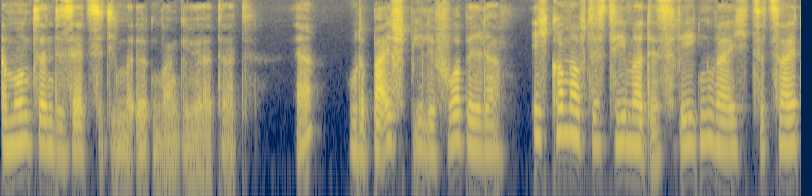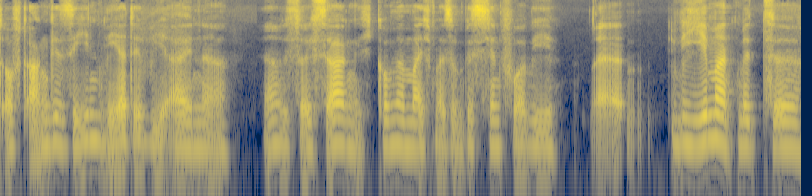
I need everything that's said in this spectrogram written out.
ermunternde Sätze, die man irgendwann gehört hat. Ja? Oder Beispiele, Vorbilder. Ich komme auf das Thema deswegen, weil ich zurzeit oft angesehen werde wie eine ja, wie soll ich sagen, ich komme mir manchmal so ein bisschen vor wie, äh, wie jemand mit äh,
